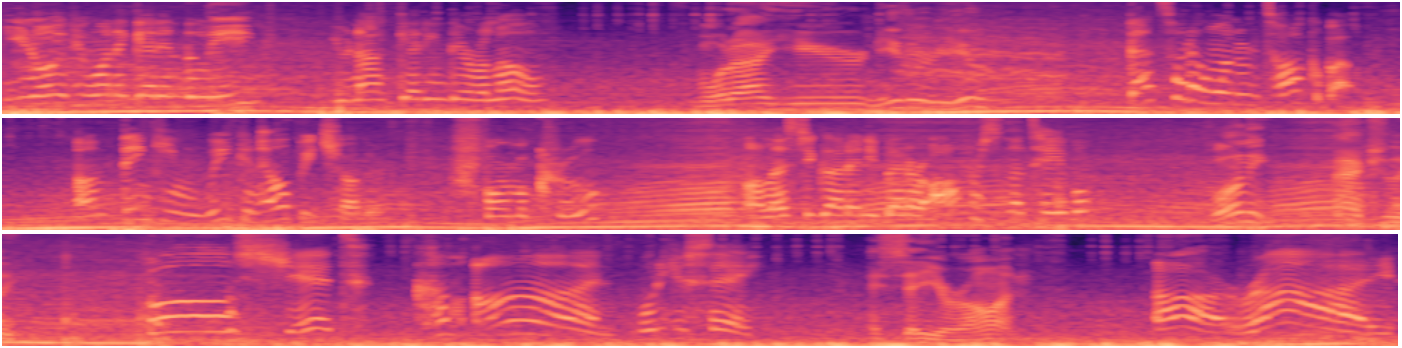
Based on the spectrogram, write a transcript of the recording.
You know, if you want to get in the league, you're not getting there alone. From what I hear, neither are you. That's what I wanted to talk about. I'm thinking we can help each other. Form a crew? Unless you got any better offers on the table. Plenty, actually. Bullshit. Come on. What do you say? I say you're on. All right.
